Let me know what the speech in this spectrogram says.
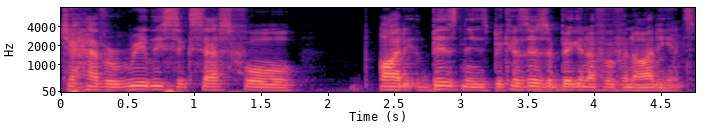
to have a really successful business because there's a big enough of an audience.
